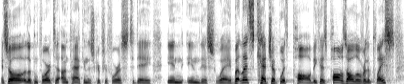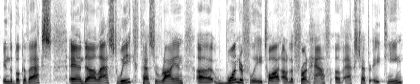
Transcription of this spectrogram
And so, looking forward to unpacking the scripture for us today in, in this way. But let's catch up with Paul because Paul's all over the place in the book of Acts. And uh, last week, Pastor Ryan uh, wonderfully taught out of the front half of Acts chapter 18.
